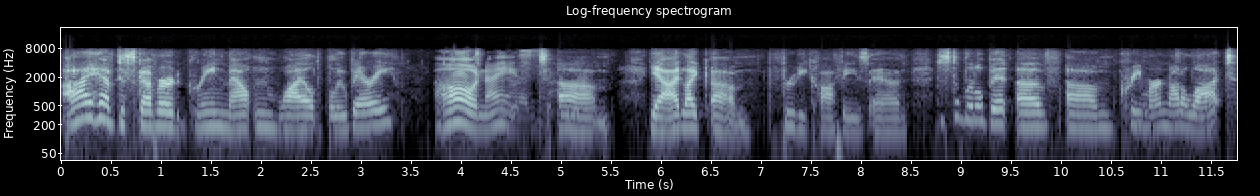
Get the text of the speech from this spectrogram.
I have discovered Green Mountain Wild Blueberry. Oh, nice. And, um, yeah, I like um, fruity coffees and just a little bit of um, creamer, not a lot.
